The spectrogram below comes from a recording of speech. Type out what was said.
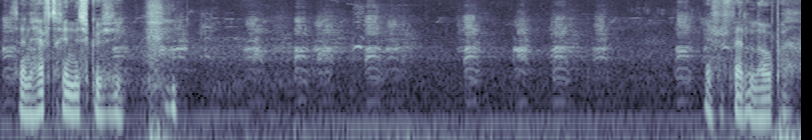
Het zijn heftig in discussie. Even verder lopen.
